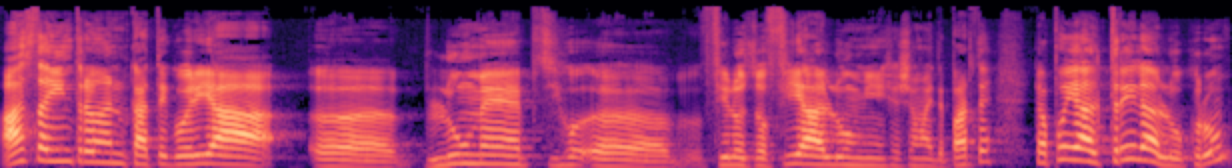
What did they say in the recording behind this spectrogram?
Asta intră în categoria uh, lume, psiho, uh, filozofia lumii și așa mai departe. Și apoi al treilea lucru,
